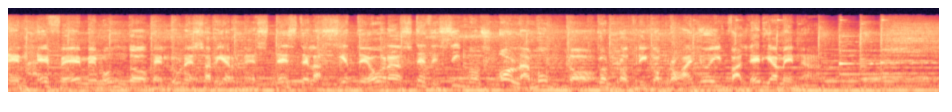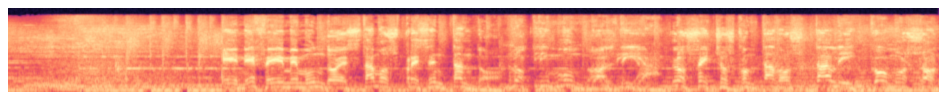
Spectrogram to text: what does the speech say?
En FM Mundo, de lunes a viernes, desde las 7 horas, te decimos Hola Mundo, con Rodrigo Proaño y Valeria Mena. En FM Mundo estamos presentando Notimundo al Día, los hechos contados tal y como son.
